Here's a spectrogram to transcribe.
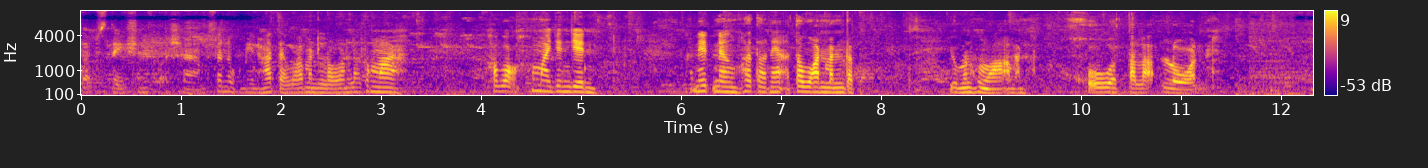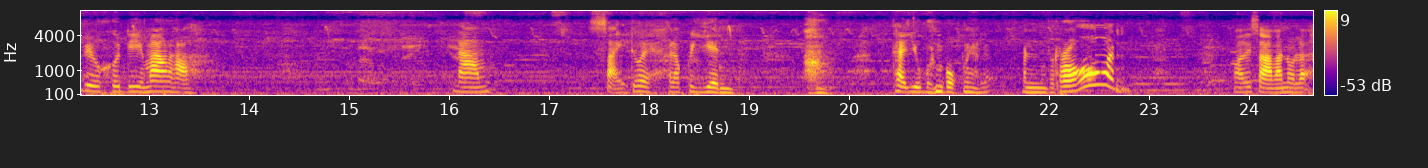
substation ช้างสนุกดีนะคะแต่ว่ามันร้อนแล้วต้องมา เขาบอกต้องมาเย็นๆ นิดนึงเพราะตอนเนี้ยตะวันมันแบบ อยู่มันหัวมันโคตรตะละร้อน วิวคือดีมากนะคะ น้ำใสด้วยแล้วก็เย็น แต่อยู่บนบกเนี่ยแหละมันร้อน มาริสามาโนนล้ว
